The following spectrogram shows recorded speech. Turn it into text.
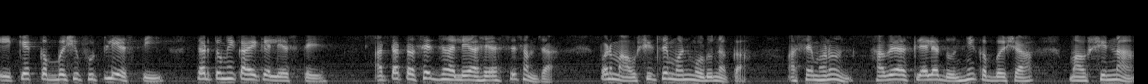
एक एक कब्बशी फुटली असती तर तुम्ही काय केले असते? आता तसेच झाले आहे असे समजा. पण मावशीचे मन मोडू नका. असे म्हणून हव्या असलेल्या दोन्ही कब्बशा मावशींना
